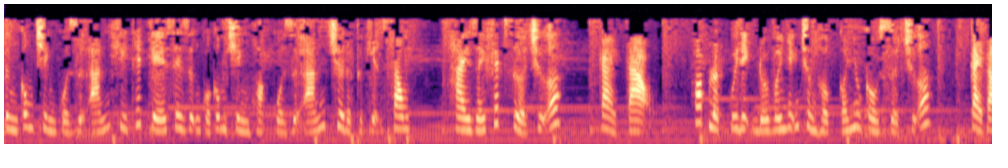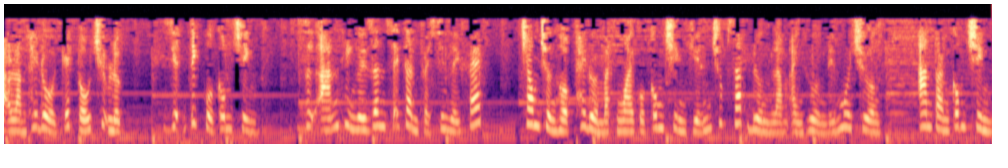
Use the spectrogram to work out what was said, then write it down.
từng công trình của dự án khi thiết kế xây dựng của công trình hoặc của dự án chưa được thực hiện xong. Hai giấy phép sửa chữa, cải tạo. Pháp luật quy định đối với những trường hợp có nhu cầu sửa chữa, cải tạo làm thay đổi kết cấu chịu lực, diện tích của công trình, dự án thì người dân sẽ cần phải xin giấy phép. Trong trường hợp thay đổi mặt ngoài của công trình kiến trúc giáp đường làm ảnh hưởng đến môi trường, an toàn công trình,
